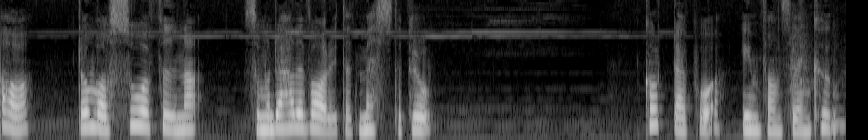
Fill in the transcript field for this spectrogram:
Ja, de var så fina, som om det hade varit ett mästerprov. Kort därpå infann sig en kund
